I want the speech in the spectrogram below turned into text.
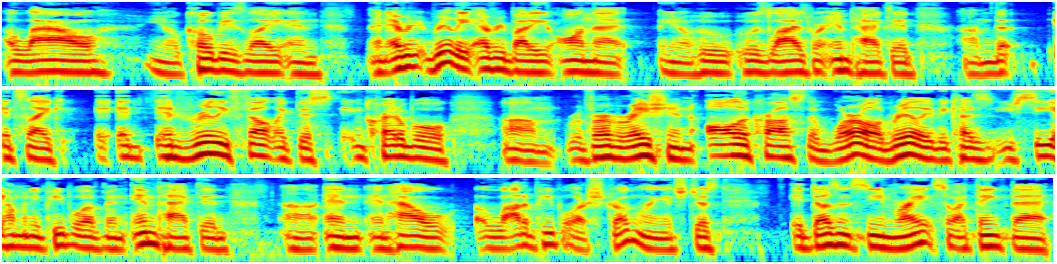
allow you know Kobe's light and and every really everybody on that you know who whose lives were impacted um, that it's like it, it really felt like this incredible um, reverberation all across the world, really, because you see how many people have been impacted uh, and and how a lot of people are struggling. It's just it doesn't seem right. So I think that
